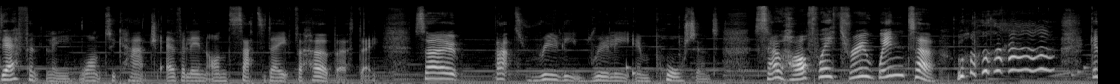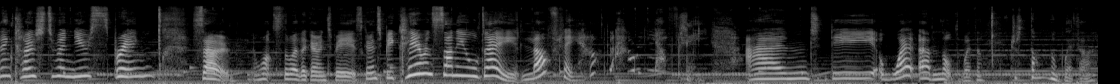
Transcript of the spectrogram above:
definitely want to catch Evelyn on Saturday for her birthday. So that's really, really important. So halfway through winter. Getting close to a new spring. So, what's the weather going to be? It's going to be clear and sunny all day. Lovely. How, how lovely. And the weather, um, not the weather, just done the weather.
